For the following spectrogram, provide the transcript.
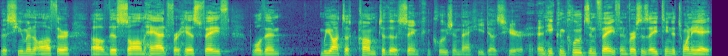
this human author of this psalm had for his faith. Well, then we ought to come to the same conclusion that he does here. And he concludes in faith in verses 18 to 28.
